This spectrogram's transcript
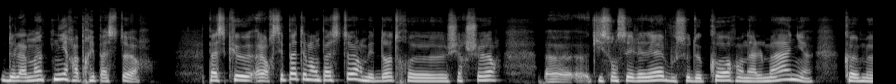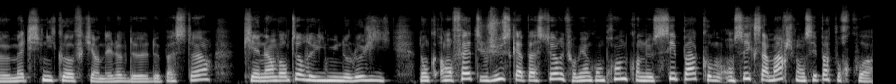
de la maintenir après Pasteur. Parce que, alors c'est pas tellement Pasteur, mais d'autres euh, chercheurs euh, qui sont ses élèves ou ceux de corps en Allemagne, comme euh, Metchnikov, qui est un élève de, Pasteur, qui est un inventeur de l'immunologie. Donc en fait, jusqu'à Pasteur, il faut bien comprendre qu'on ne sait pas comment. On sait que ça marche, mais on ne sait pas pourquoi.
